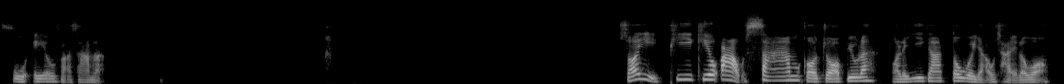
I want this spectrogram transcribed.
負 a over 三啦。所以 PQR 三個坐標咧，我哋依家都會有齊咯。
